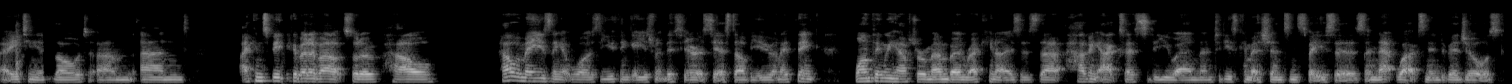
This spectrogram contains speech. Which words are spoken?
uh, 18 years old, um, and I can speak a bit about sort of how, how amazing it was, the youth engagement this year at CSW. And I think one thing we have to remember and recognize is that having access to the UN and to these commissions and spaces and networks and individuals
